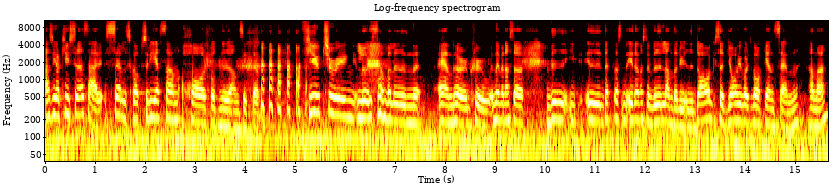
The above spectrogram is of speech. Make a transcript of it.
Alltså jag kan ju säga så här, Sällskapsresan har fått nya ansikten. Featuring Lojsan Wallin and her crew. Nej men alltså vi i, i, detta, i denna stund, vi landade ju idag så att jag har ju varit vaken sen Hanna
